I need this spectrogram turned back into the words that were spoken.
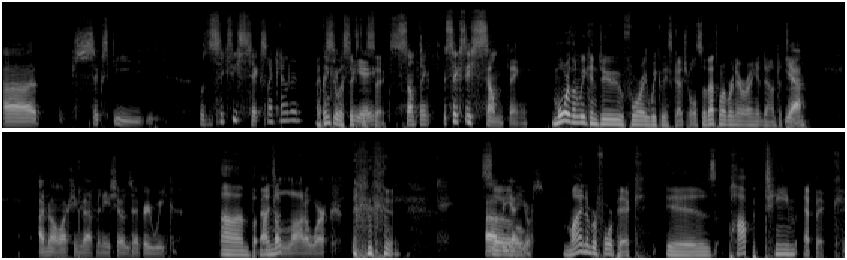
Uh, sixty. Was it sixty-six? I counted. I think it was 66. Something. Sixty something. More than we can do for a weekly schedule, so that's why we're narrowing it down to ten. Yeah. I'm not watching that many shows every week. Um, but That's a lot of work. so uh, but yeah, yours. my number four pick is Pop Team Epic.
